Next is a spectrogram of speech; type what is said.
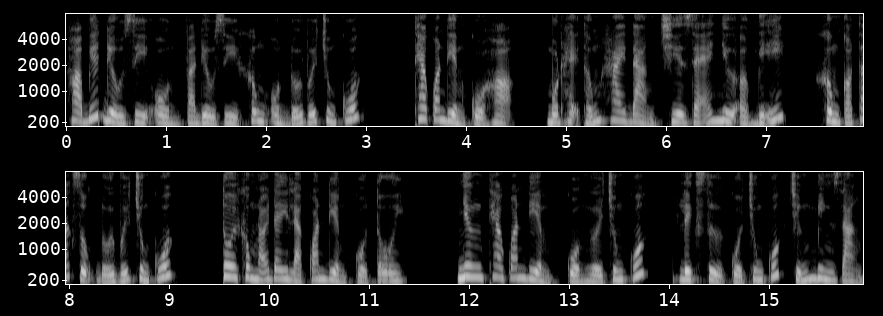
Họ biết điều gì ổn và điều gì không ổn đối với Trung Quốc. Theo quan điểm của họ, một hệ thống hai đảng chia rẽ như ở Mỹ không có tác dụng đối với Trung Quốc. Tôi không nói đây là quan điểm của tôi, nhưng theo quan điểm của người Trung Quốc, lịch sử của Trung Quốc chứng minh rằng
